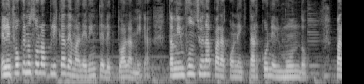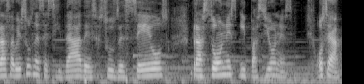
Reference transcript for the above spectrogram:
El enfoque no solo aplica de manera intelectual, amiga, también funciona para conectar con el mundo, para saber sus necesidades, sus deseos, razones y pasiones. O sea,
